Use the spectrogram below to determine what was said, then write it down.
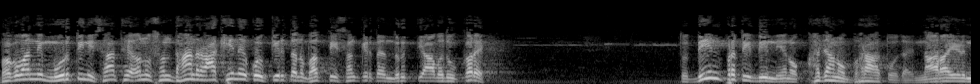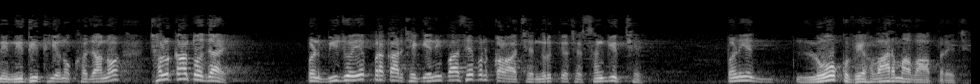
ભગવાનની મૂર્તિની સાથે અનુસંધાન રાખીને કોઈ કીર્તન, ભક્તિ, સંકીર્તન, નૃત્ય આ બધું કરે, તો દિન પ્રતિદિન એનો ખજાનો ભરાતો જાય. નારાયણની નિધિથી એનો ખજાનો છલકાતો જાય. પણ બીજો એક પ્રકાર છે કે એની પાસે પણ કળા છે, નૃત્ય છે, સંગીત છે. પણ એ લોક વ્યવહારમાં વાપરે છે.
